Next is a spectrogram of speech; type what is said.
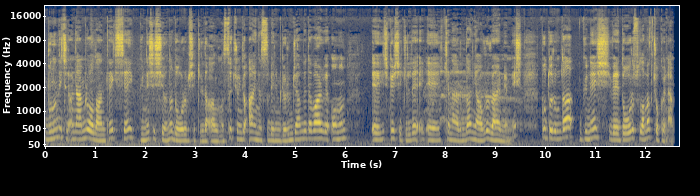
bunun için önemli olan tek şey güneş ışığını doğru bir şekilde alması. Çünkü aynısı benim görümcemde de var ve onun e, hiçbir şekilde e, kenarından yavru vermemiş. Bu durumda güneş ve doğru sulamak çok önemli.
